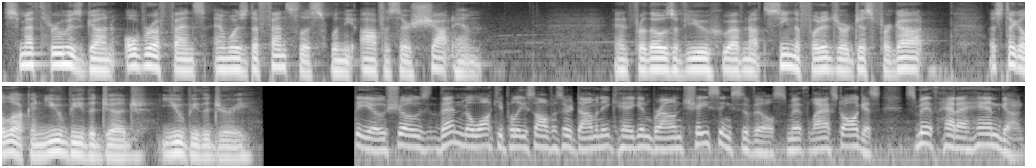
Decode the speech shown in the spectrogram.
Smith threw his gun over a fence and was defenseless when the officer shot him. And for those of you who have not seen the footage or just forgot, let's take a look and you be the judge, you be the jury. Video shows then Milwaukee police officer Dominique Heaggan Brown chasing Sylville Smith last August. Smith had a handgun.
